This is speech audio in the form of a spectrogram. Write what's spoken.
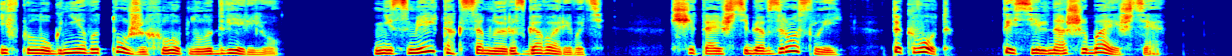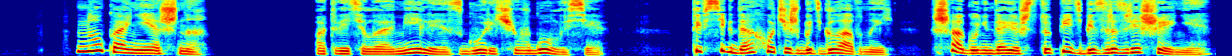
и в пылу гнева тоже хлопнула дверью. «Не смей так со мной разговаривать. Считаешь себя взрослой? Так вот, ты сильно ошибаешься». «Ну, конечно», — ответила Амелия с горечью в голосе. «Ты всегда хочешь быть главной, шагу не даешь ступить без разрешения».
